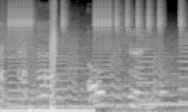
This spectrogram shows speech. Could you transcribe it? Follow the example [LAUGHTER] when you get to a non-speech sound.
[LAUGHS] Okay.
